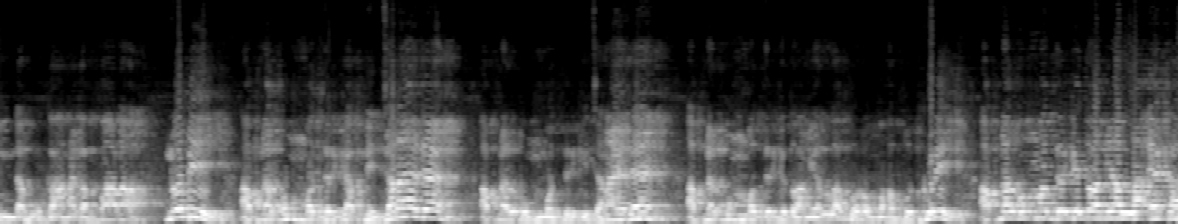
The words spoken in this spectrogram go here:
ইন্নাহু কানা গাফফারা। নবী, আপনার উম্মতদেরকে আপনি জানায় দেন, আপনার উম্মতদেরকে জানায় দেন। আপনার উম্মতদেরকে তো আমি আল্লাহ বড় মহব্বত করি। আপনার উম্মতদেরকে তো আমি আল্লাহ একা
